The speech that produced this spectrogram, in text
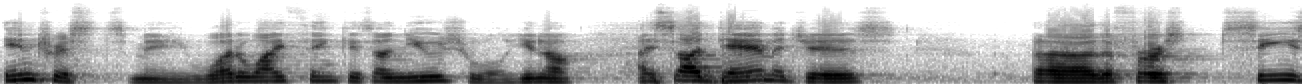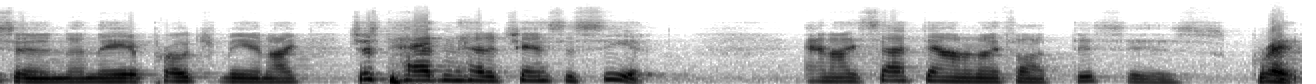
interests me? What do I think is unusual? You know, I saw Damages uh, the first season, and they approached me, and I just hadn't had a chance to see it. And I sat down and I thought, this is great.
